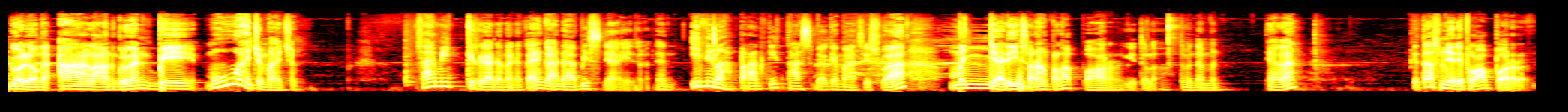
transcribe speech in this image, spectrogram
golongan A lawan golongan B, macam-macam. Saya mikir kadang-kadang kayak nggak ada habisnya gitu. Dan inilah peran kita sebagai mahasiswa menjadi seorang pelopor gitu loh, teman-teman. Ya kan? Kita harus menjadi pelopor.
